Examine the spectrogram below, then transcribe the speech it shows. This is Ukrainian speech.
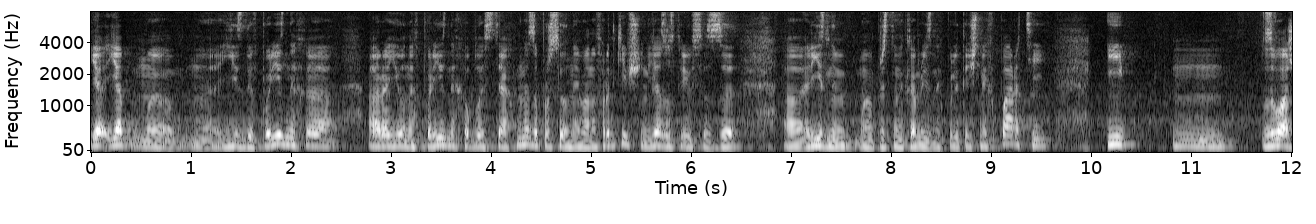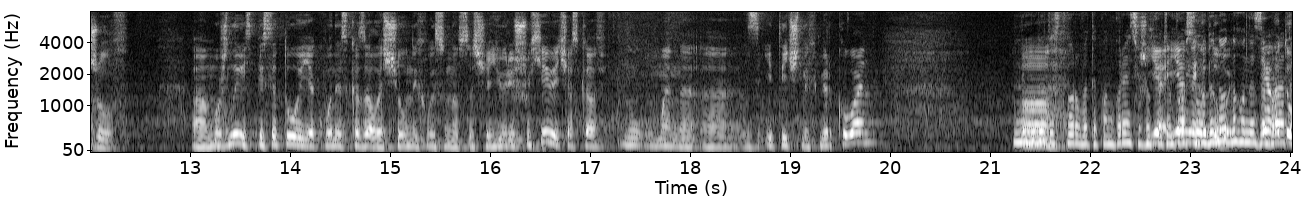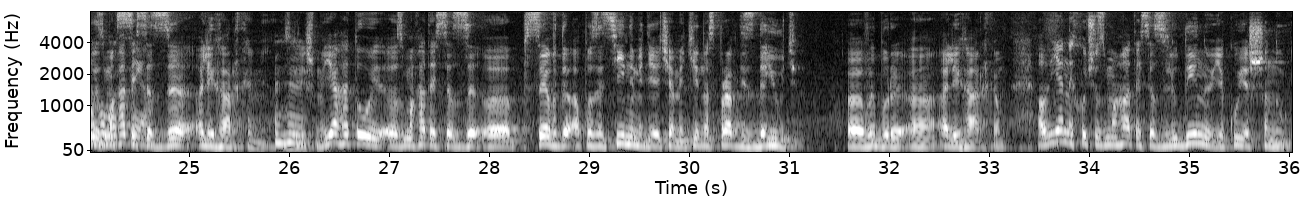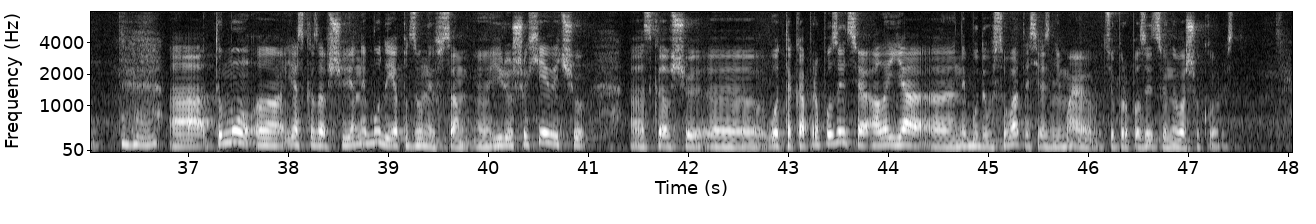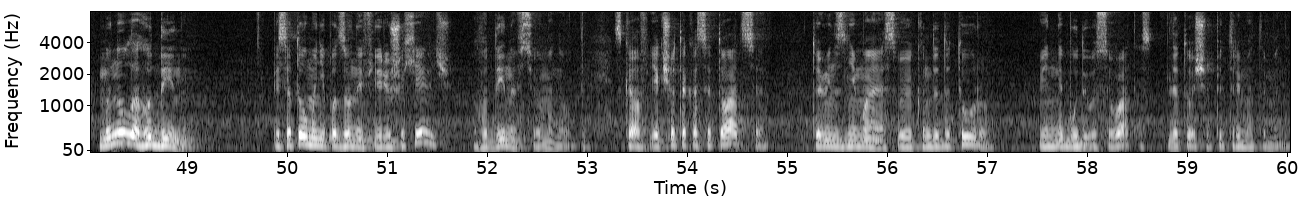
Я, я м, їздив по різних е, районах, по різних областях. Мене запросили на Івано-Франківщину. Я зустрівся з е, різними е, представниками різних політичних партій і зважував е, можливість після того, як вони сказали, що у них висунувся ще Юрій Шухевич, я сказав, ну у мене е, з етичних міркувань. Не А, будете створювати конкуренцію, щоб потім просто один одного не я готовий голоси. змагатися з олігархами, з грішми. Я готовий е, змагатися з е, псевдоопозиційними діячами, які насправді здають е, вибори е, олігархам. Але я не хочу змагатися з людиною, яку я шаную. Тому е, я сказав, що я не буду. Я подзвонив сам е, Юрію Шухевичу. е, Сказав, що е, от така пропозиція, але я е, не буду висуватися, я знімаю цю пропозицію на вашу користь. Минула година. Після того мені подзвонив Юрій Шухевич, година всього минула. Сказав, якщо така ситуація, то він знімає свою кандидатуру, він не буде висуватись для того, щоб підтримати мене.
